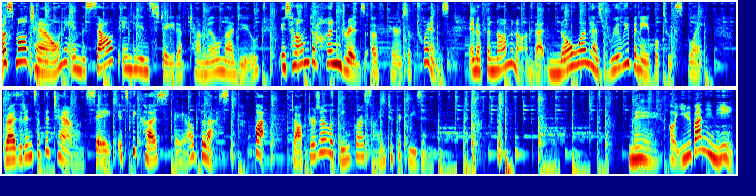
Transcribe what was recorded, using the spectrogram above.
A small town in the South Indian state of Tamil Nadu is home to hundreds of pairs of twins in a phenomenon that no one has really been able to explain. Residents of the town say it's because they are blessed, but doctors are looking for a scientific reason. 네, 어, 일반인이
